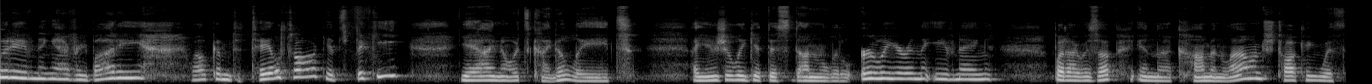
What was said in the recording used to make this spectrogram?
Good evening, everybody. Welcome to Tail Talk. It's Vicky. Yeah, I know it's kind of late. I usually get this done a little earlier in the evening, but I was up in the common lounge talking with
